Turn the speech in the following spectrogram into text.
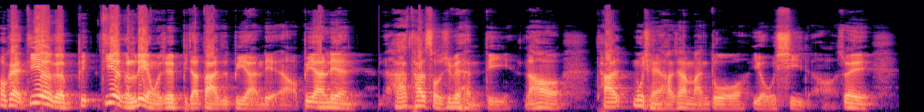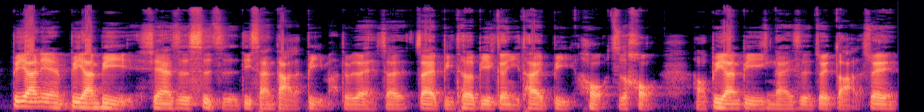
？OK，第二个第二个链我觉得比较大的是币安链啊，币安链。它它手续费很低，然后它目前好像蛮多游戏的哈，所以币安链币安币现在是市值第三大的币嘛，对不对？在在比特币跟以太币后之后，好，币安币应该是最大的，所以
